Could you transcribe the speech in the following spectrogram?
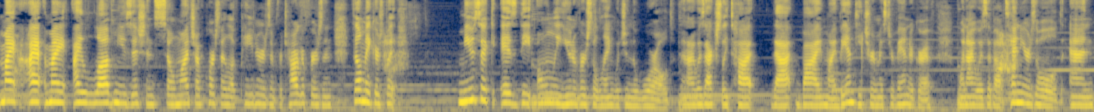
my I my I love musicians so much. Of course, I love painters and photographers and filmmakers, but music is the only universal language in the world. And I was actually taught that by my band teacher, Mr. Vandergriff, when I was about 10 years old. And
